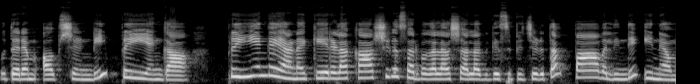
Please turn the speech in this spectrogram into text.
ഉത്തരം ഓപ്ഷൻ ഡി പ്രിയങ്ക. പ്രിയങ്കയാണ് കേരള കാർഷിക സർവകലാശാല വികസിപ്പിച്ചെടുത്ത പാവലിന്റെ ഇനം.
